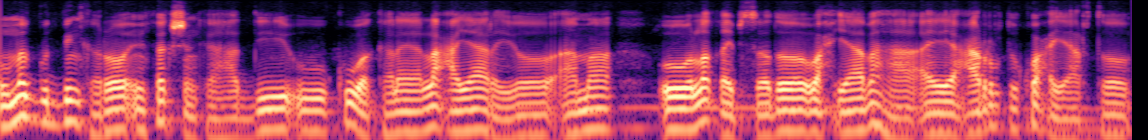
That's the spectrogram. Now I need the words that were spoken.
uma gudbin karo infecshonka haddii uu kuwa kale la cayaarayo ama uu la qeybsado waxyaabaha ay caruurtu ku cayaarto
